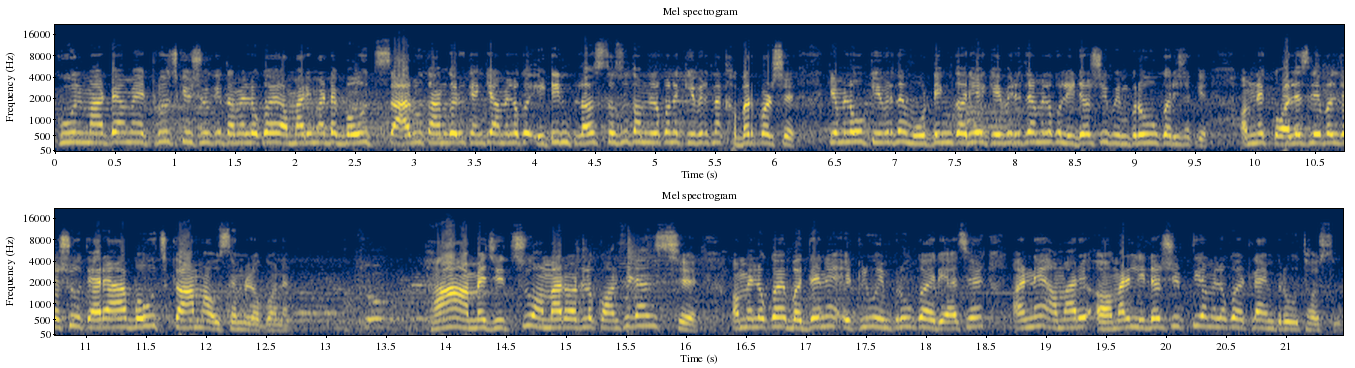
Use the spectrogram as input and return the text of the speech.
સ્કૂલ માટે અમે એટલું જ કહીશું કે તમે લોકોએ અમારી માટે બહુ જ સારું કામ કર્યું કેમ કે અમે લોકો એટીન પ્લસ થશું તો અમે લોકોને કેવી રીતના ખબર પડશે કે અમે લોકો કેવી રીતે વોટિંગ કરીએ, કેવી રીતે અમે લોકો લીડરશિપ ઇમ્પ્રૂવ કરી શકીએ. અમને કોલેજ લેવલ જશું ત્યારે આ બહુ જ કામ આવશે અમે લોકોને. હા, અમે જીતશું. અમારો આટલો કોન્ફિડન્સ છે. અમે લોકોએ બધાને એટલું ઇમ્પ્રૂવ કર્યા છે અને અમારે, અમારી લીડરશિપથી અમે લોકો એટલા ઇમ્પ્રૂવ થશું.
